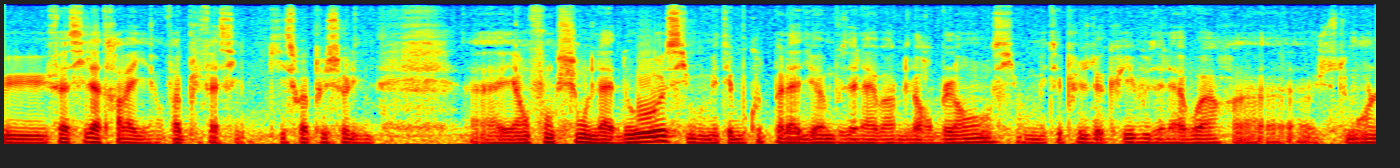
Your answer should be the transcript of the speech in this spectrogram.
plus facile à travailler, enfin plus facile, qu'ils soient plus solides. et en fonction de la dose, si vous mettez beaucoup de palladium, vous allez avoir de l'or blanc, si vous mettez plus de cuivre, vous allez avoir justement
